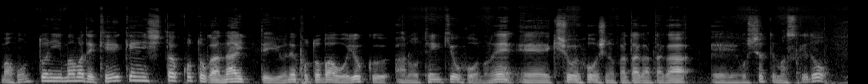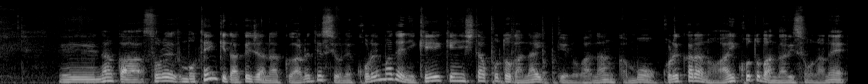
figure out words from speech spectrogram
まあ、本当に今まで経験したことがないっていうね言葉をよくあの天気予報のね、えー気象予報士の方々が、えーおっしゃってますけど、えーなんかそれもう天気だけじゃなくあれですよねこれまでに経験したことがないっていうのがなんかもうこれからの合言葉になりそうなね、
